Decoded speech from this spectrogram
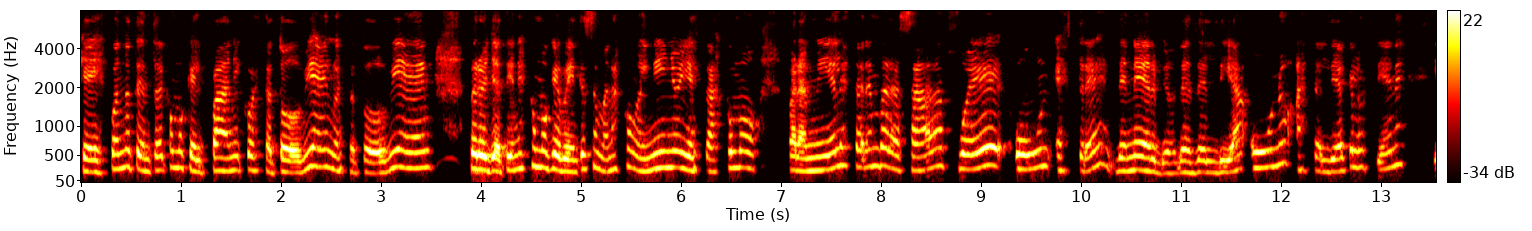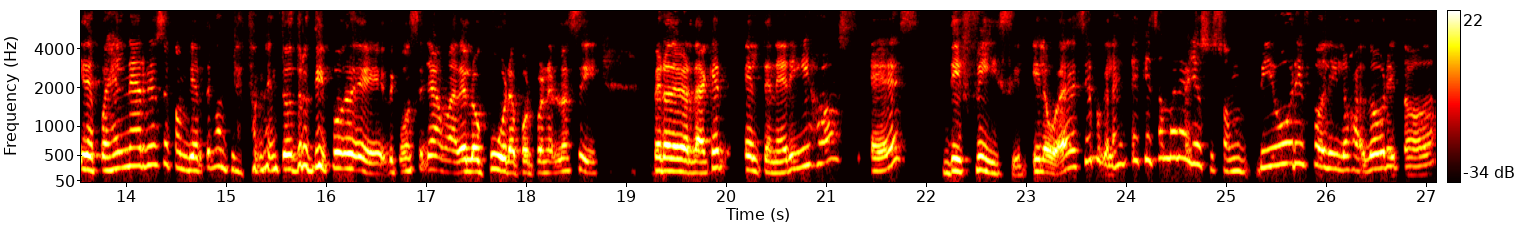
que es cuando te entra como que el pánico, está todo bien, no está todo bien, pero ya tienes como que 20 semanas con el niño y estás como, para mí el estar embarazada fue un estrés de nervios, desde el día 1 hasta el día que los tienes, y después el nervio se convierte completamente en otro tipo de, ¿cómo se llama?, de locura, por ponerlo así. Pero de verdad que el tener hijos es difícil. Y lo voy a decir porque la gente es que son maravillosos, son beautiful y los adoro y todo.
